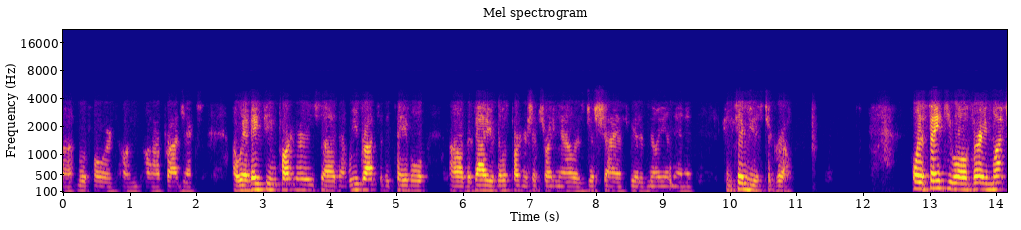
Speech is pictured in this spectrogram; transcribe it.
uh, move forward on, on our projects. Uh, we have 18 partners uh, that we brought to the table. Uh, the value of those partnerships right now is just shy of 300 million, and it continues to grow. I want to thank you all very much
